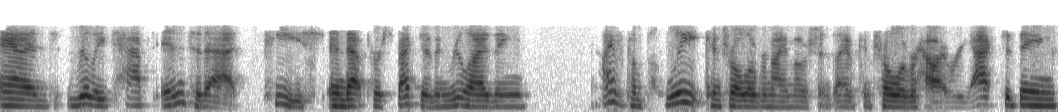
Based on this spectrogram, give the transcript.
and really tapped into that peace and that perspective and realizing I have complete control over my emotions. I have control over how I react to things.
